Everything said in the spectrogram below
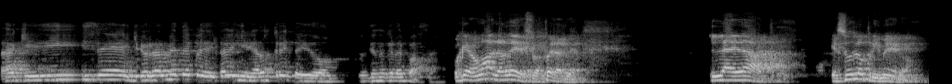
aquí dice, yo realmente pedí la virginidad a los 32. No entiendo qué le pasa. Ok, vamos a hablar de eso, espérate. La edad, eso es lo primero.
